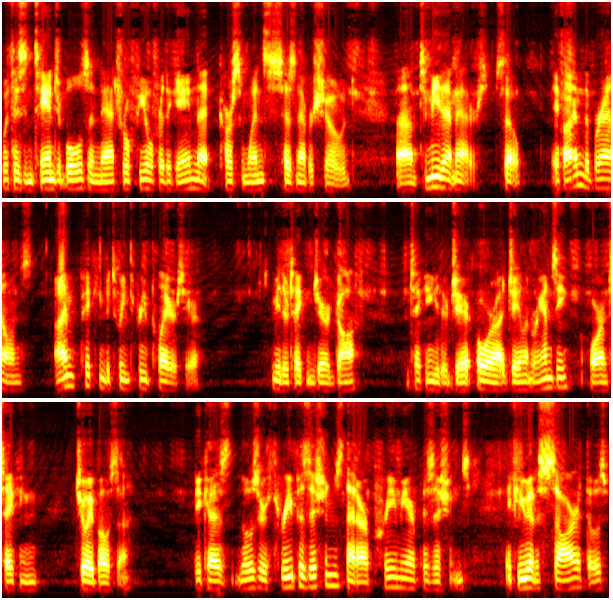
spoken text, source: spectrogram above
with his intangibles and natural feel for the game that Carson Wentz has never showed. Um, to me, that matters. So if I'm the Browns, I'm picking between three players here. I'm either taking Jared Goff, I'm taking either Jer- or uh, Jalen Ramsey, or I'm taking Joey Bosa, because those are three positions that are premier positions. If you have a star at those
